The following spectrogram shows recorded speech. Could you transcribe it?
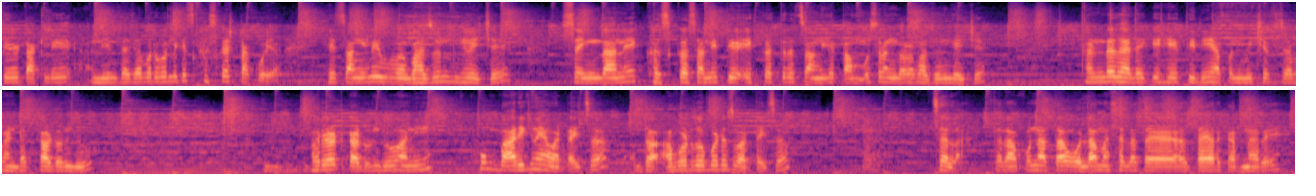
तेल टाकले आणि त्याच्याबरोबर लगेच खसखस टाकूया. हे चांगले भाजून घ्यायचे. शेंगदाणे खसखस आणि ते एकत्र चांगले तांबूस रंगावर भाजून घ्यायचे. थंड झाले की हे तिन्ही आपण मिक्सरच्या भांड्यात काढून घेऊ. भरट काढून घेऊ आणि खूप बारीक नाही वाटायचं. द आबडदोबडच वाटायचं. चला तर आपण आता ओला मसाला तया तयार करणार आहे.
